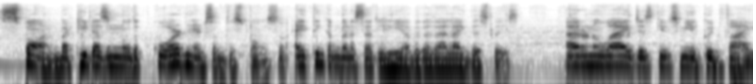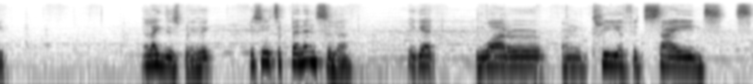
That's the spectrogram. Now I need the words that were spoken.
spawn, but he doesn't know the coordinates of the spawn. So I think I'm gonna settle here because I like this place. I don't know why. It just gives me a good vibe. I like this place. Like you see, it's a peninsula. You get water on three of its sides. It's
